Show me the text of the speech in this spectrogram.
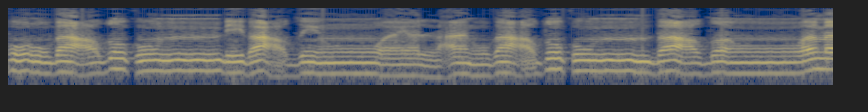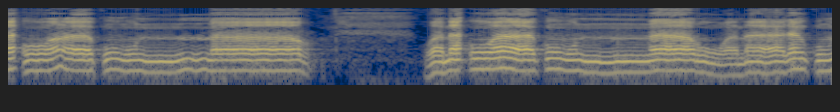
يكفر بعضكم ببعض ويلعن بعضكم بعضا ومأواكم النار ومأواكم النار وما لكم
